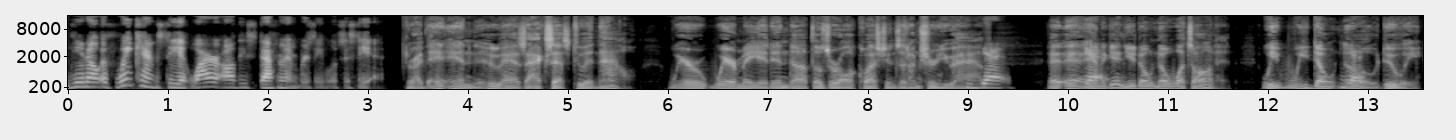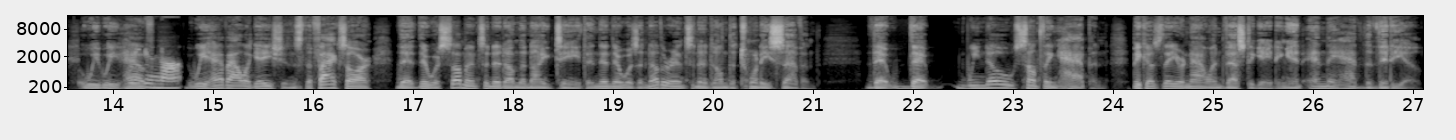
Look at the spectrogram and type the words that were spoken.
you know, if we can't see it, why are all these staff members able to see it? Right, and, and who has access to it now? Where where may it end up? Those are all questions that I'm sure you have. Yes. A- a- And, again, you don't know what's on it. We we don't know, do we? We we have not. we have allegations. The facts are that there was some incident on the 19th, and then there was another incident on the 27th. That that we know something happened because they are now investigating it, and they have the video.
